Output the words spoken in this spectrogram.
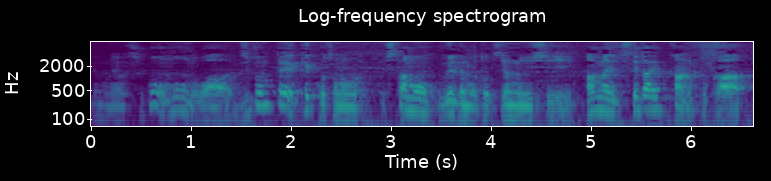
でもね、すごい思うのは、自分って結構その、下も上でもどっちでもいいし、あんまり世代間とか、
